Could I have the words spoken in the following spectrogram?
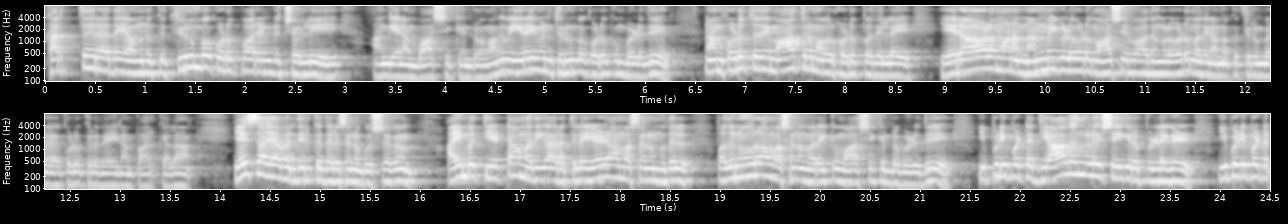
கர்த்தர் அதை அவனுக்கு திரும்ப கொடுப்பார் என்று சொல்லி அங்கே நாம் வாசிக்கின்றோம். ஆகவே இறைவன் திரும்ப கொடுக்கும் பொழுது நாம் கொடுத்ததை மாத்திரம் அவர் கொடுப்பதில்லை. ஏராளமான நன்மைகளோடும் ஆசீர்வாதங்களோடும் அதை நமக்கு திரும்ப கொடுக்கிறதை நாம் பார்க்கலாம். ஏசாயாவின் தீர்க்க தரிசன புஸ்தகம் ஐம்பத்தி எட்டாம் அதிகாரத்தில் ஏழாம் வசனம் முதல் பதினோராம் வசனம் வரைக்கும் வாசிக்கின்ற பொழுது இப்படிப்பட்ட தியாகங்களை செய்கிற பிள்ளைகள் இப்படிப்பட்ட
